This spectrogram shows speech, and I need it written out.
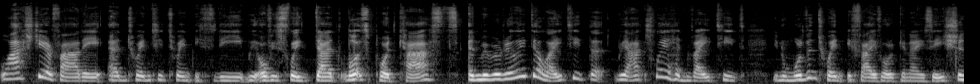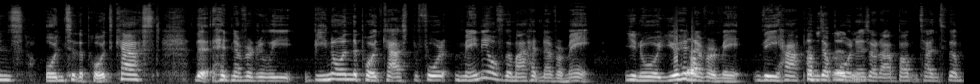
last year, Mhairi, in 2023, we obviously did lots of podcasts and we were really delighted that we actually invited, you know, more than 25 organisations onto the podcast that had never really been on the podcast before. Many of them I had never met. You know, you had never met. They happened upon us or I bumped into them.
